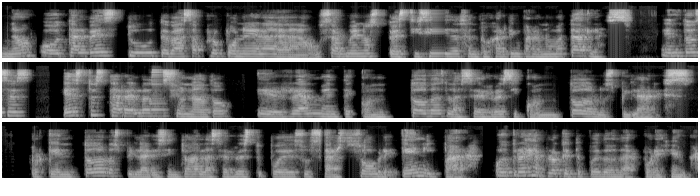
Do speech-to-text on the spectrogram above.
¿no? O tal vez tú te vas a proponer a usar menos pesticidas en tu jardín para no matarlas. Entonces, esto está relacionado eh, realmente con todas las R's y con todos los pilares porque en todos los pilares, en todas las R's, tú puedes usar sobre, en y para. Otro ejemplo que te puedo dar, por ejemplo,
